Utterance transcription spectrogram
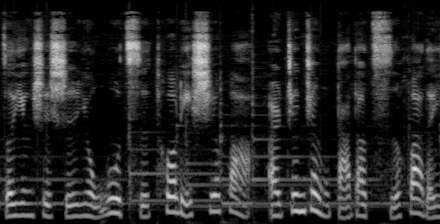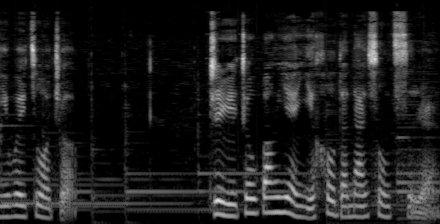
则应是使咏物词脱离诗画而真正达到词化的一位作者。至于周邦彦以后的南宋词人，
